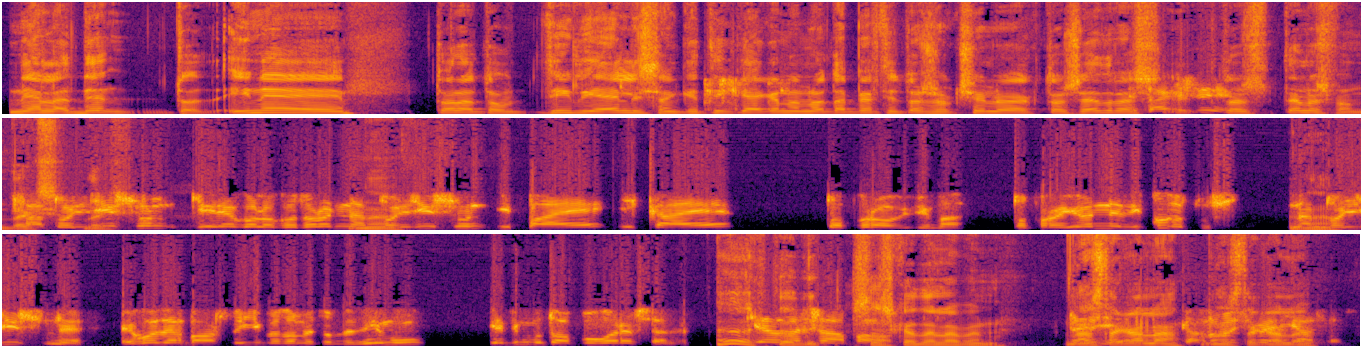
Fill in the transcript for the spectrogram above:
Ναι, αλλά δεν, το, είναι τώρα το τι έλυσαν και τι και έκαναν όταν πέφτει τόσο ξύλο εκτός έδρας. Εντάξει. Τέλος πάντων. Θα εντάξει, το εντάξει. λύσουν, κύριε Κολοκοτρώνη, να Ναι. το λύσουν οι ΠαΕ, οι ΚαΕ το πρόβλημα. Το προϊόν είναι δικό τους. Να Ναι. το λύσουν. Εγώ δεν πάω στο γήπεδο με το παιδί μου γιατί μου το απογορεύσανε. Ε, και δεν θα ξαναπάω. Σας καταλαβαίνω. Να είστε Τέλεια. καλά. Καλό Να είστε μεσημέρι, καλά. γεια σας.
